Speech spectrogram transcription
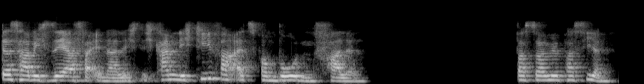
das habe ich sehr verinnerlicht. Ich kann nicht tiefer als vom Boden fallen. Was soll mir passieren?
